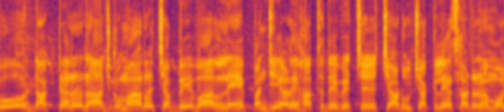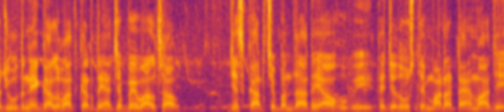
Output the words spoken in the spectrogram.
ਦੋਸਤੋ ਡਾਕਟਰ ਰਾਜਕੁਮਾਰ ਚੱਬੇਵਾਲ ਨੇ ਪੰਜੇ ਵਾਲੇ ਹੱਥ ਦੇ ਵਿੱਚ ਝਾੜੂ ਚੱਕ ਲਿਆ। ਸਾਡੇ ਨਾਲ ਮੌਜੂਦ ਨੇ ਗੱਲਬਾਤ ਕਰਦੇ ਆ ਚੱਬੇਵਾਲ ਸਾਹਿਬ ਜਿਸ ਘਰ 'ਚ ਬੰਦਾ ਰਿਹਾ ਹੋਵੇ ਤੇ ਜਦੋਂ ਉਸ ਤੇ ਮਾੜਾ ਟਾਈਮ ਆ ਜੇ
